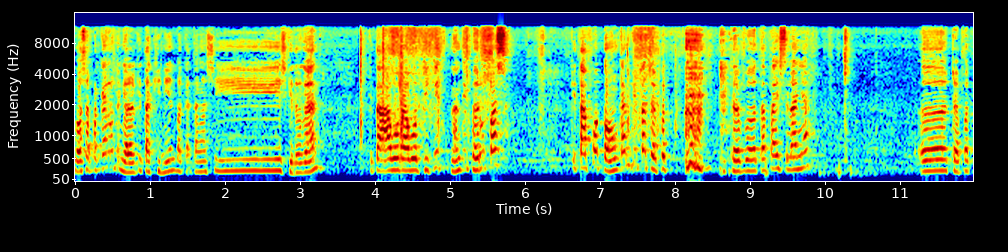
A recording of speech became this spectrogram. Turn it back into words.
Gak usah pakai lo tinggal kita giniin pakai tangan sis gitu kan. Kita awur-awur dikit nanti baru pas kita potong kan kita dapat dapat apa istilahnya? Eh dapat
